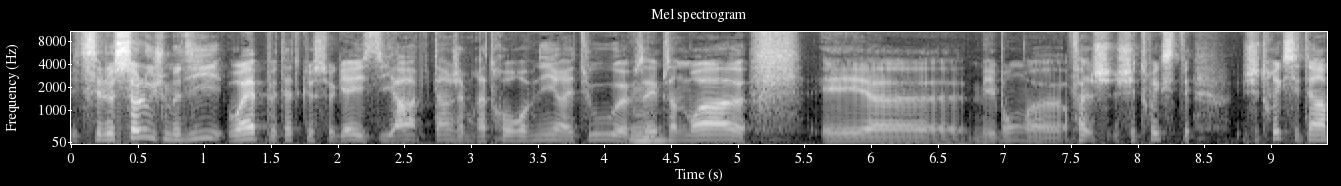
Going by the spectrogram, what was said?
c'est le seul où je me dis, ouais, peut-être que ce gars, il se dit, ah putain, j'aimerais trop revenir et tout, euh, vous avez Mhm. besoin de moi. euh, Et euh, mais bon, euh, enfin, j'ai trouvé que c'était, j'ai trouvé que c'était un...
